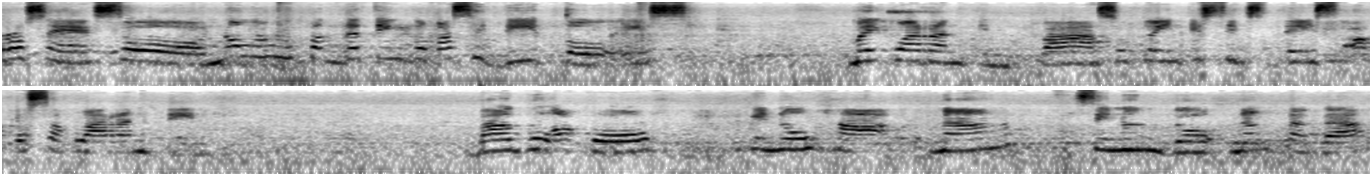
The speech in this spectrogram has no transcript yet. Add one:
proseso. Nung pagdating ko kasi dito is may quarantine pa. So, 26 days ako sa quarantine bago ako kinuha ng sinundo ng taga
